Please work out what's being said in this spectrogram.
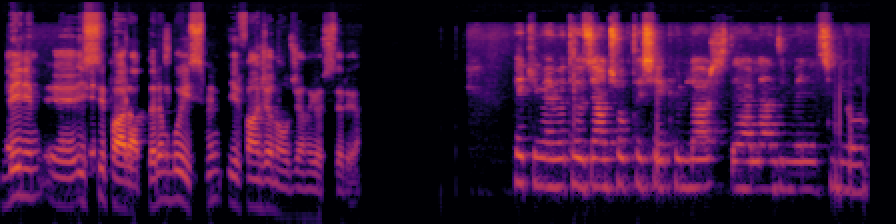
Benim e, istihbaratlarım bu ismin İrfan Can olacağını gösteriyor. Peki Mehmet Özcan çok teşekkürler değerlendirmelerin için yorum,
